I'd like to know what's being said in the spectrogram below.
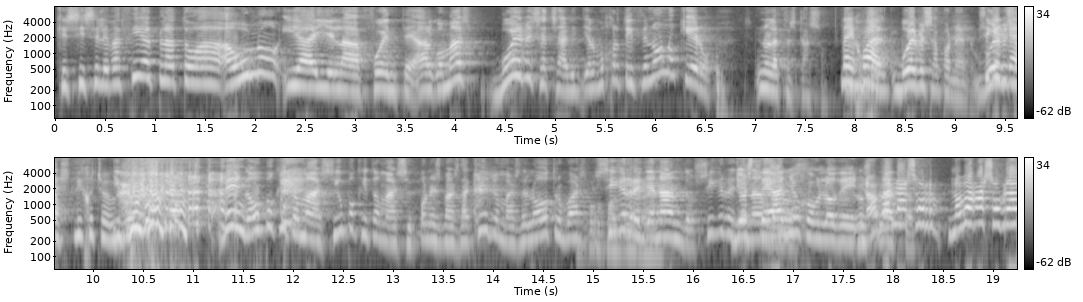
que si se le vacía el plato a, a uno y hay en la fuente algo más, vuelves a echar y a lo mejor te dice, no, no quiero. No le haces caso. Da igual. Vuelves a poner. Sí que vuelves a- dijo Chou. y vuelves- Venga, un poquito más y un poquito más. Y pones más de aquello, más de lo otro. vas- sigue rellenando, sigue Yo rellenando. este año con lo de los no van, a platos". sor- no van a sobrar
